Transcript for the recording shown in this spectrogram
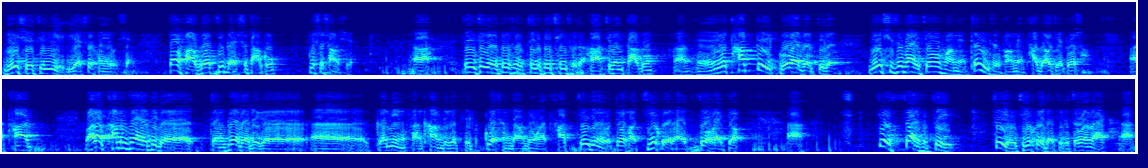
留学经历也是很有限，到法国基本是打工，不是上学。啊，所以这个都是这个都清楚的哈，基本打工啊，因为他对国外的这个，尤其是外交方面、政治方面，他了解多少啊？他完了，他们在这个整个的这个呃革命反抗这个这个过程当中啊，他究竟有多少机会来做外交啊？就算是最最有机会的这个周恩来啊，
